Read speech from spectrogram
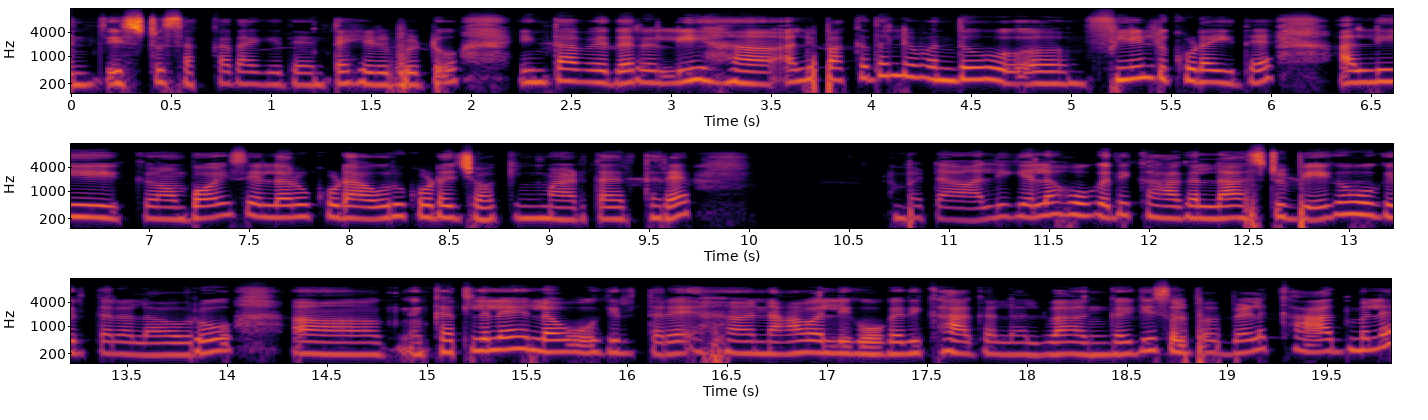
ಎಂತ ಎಷ್ಟು ಸಕ್ಕತ್ತಾಗಿದೆ ಅಂತ ಹೇಳಿಬಿಟ್ಟು ಇಂಥ ವೆದರಲ್ಲಿ ಅಲ್ಲಿ ಪಕ್ಕದಲ್ಲಿ ಒಂದು ಫೀಲ್ಡ್ ಕೂಡ ಇದೆ. ಅಲ್ಲಿ ಬಾಯ್ಸ್ ಎಲ್ಲರೂ ಕೂಡ, ಅವರು ಕೂಡ ಜಾಗಿಂಗ್ ಮಾಡ್ತಾ ಇರ್ತಾರೆ. ಬಟ್ ಅಲ್ಲಿಗೆಲ್ಲ ಹೋಗೋದಕ್ಕೆ ಆಗಲ್ಲ. ಅಷ್ಟು ಬೇಗ ಹೋಗಿರ್ತಾರಲ್ಲ ಅವರು. ಕತ್ಲಲ್ಲೇ ಎಲ್ಲ ಹೋಗಿರ್ತಾರೆ. ನಾವು ಅಲ್ಲಿಗೆ ಹೋಗೋದಕ್ಕೆ ಆಗಲ್ಲ ಅಲ್ವಾ? ಹಂಗಾಗಿ ಸ್ವಲ್ಪ ಬೆಳಕಾದ್ಮೇಲೆ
